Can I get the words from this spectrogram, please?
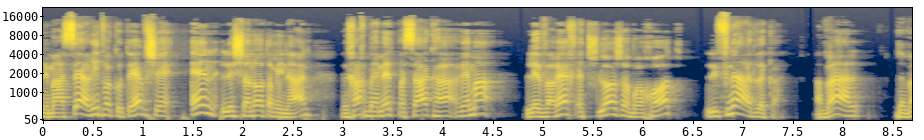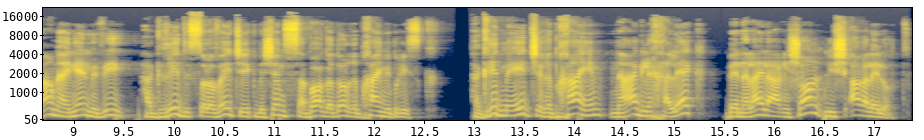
למעשה הריטווה כותב שאין לשנות המנהג, וכך באמת פסק הרמ"א, לברך את שלוש הברכות לפני ההדלקה. אבל דבר מעניין מביא הגריד סולובייצ'יק בשם סבו הגדול רב חיים מבריסק. הגריד מעיד שרב חיים נהג לחלק בין הלילה הראשון לשאר הלילות.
